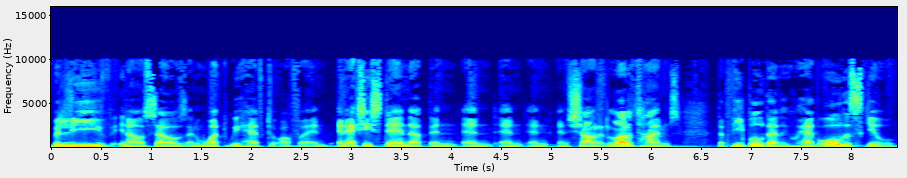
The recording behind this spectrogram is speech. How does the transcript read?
believe in ourselves and what we have to offer and, and actually stand up and, and, and, and, and shout it. A lot of times the people that have all the skill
